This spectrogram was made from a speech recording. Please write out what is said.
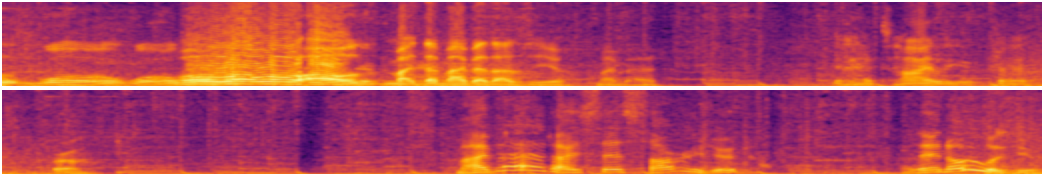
Whoa, whoa, whoa. Whoa, whoa, whoa! Oh, my, that, my bad. That was you. My bad. Yeah, it's highly offensive, bro. My bad. I said sorry, dude. I didn't know it was you.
